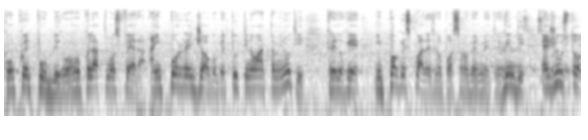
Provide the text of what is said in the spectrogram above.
con quel pubblico, con quell'atmosfera, a imporre il gioco per tutti i 90 minuti, credo che in poche squadre se lo possano permettere. Quindi è, giusto,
